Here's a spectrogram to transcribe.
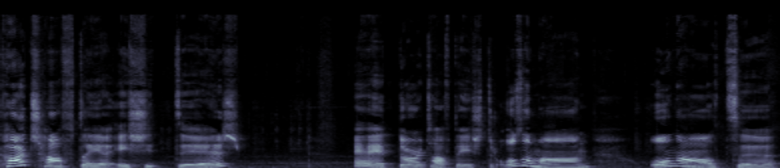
kaç haftaya eşittir? Evet 4 hafta eşittir. O zaman 16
